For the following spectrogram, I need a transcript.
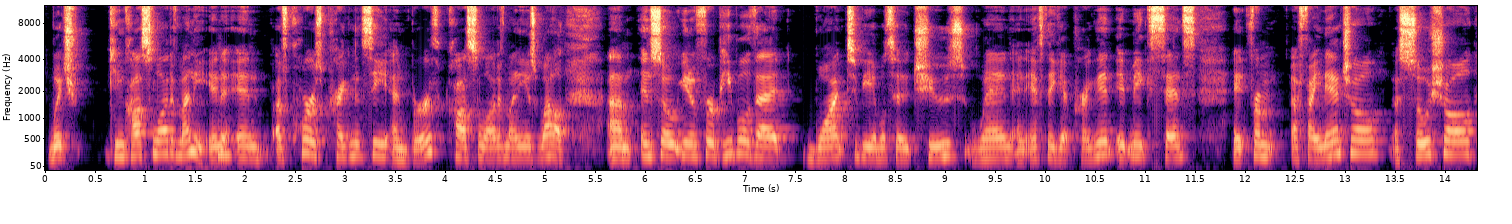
which can cost a lot of money. And, mm-hmm. and of course, pregnancy and birth costs a lot of money as well. Um, and so, you know, for people that want to be able to choose when and if they get pregnant, it makes sense it, from a financial, a social,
